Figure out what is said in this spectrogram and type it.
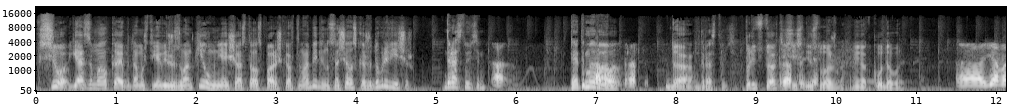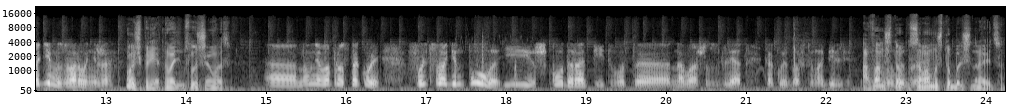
Все, я замолкаю, потому что я вижу звонки, у меня еще осталось парочка автомобилей, но сначала скажу добрый вечер. Здравствуйте. А... Это мы Алло, вам. Здравствуйте. Да. Здравствуйте. Представьтесь, если не сложно. И откуда вы? А, я Вадим из Воронежа. Очень приятно, Вадим, слушаем вас. А, ну, у меня вопрос такой. Volkswagen Polo и Шкода Rapid. Вот э, на ваш взгляд, какой бы автомобиль? А вам что, выбрали? самому что больше нравится?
